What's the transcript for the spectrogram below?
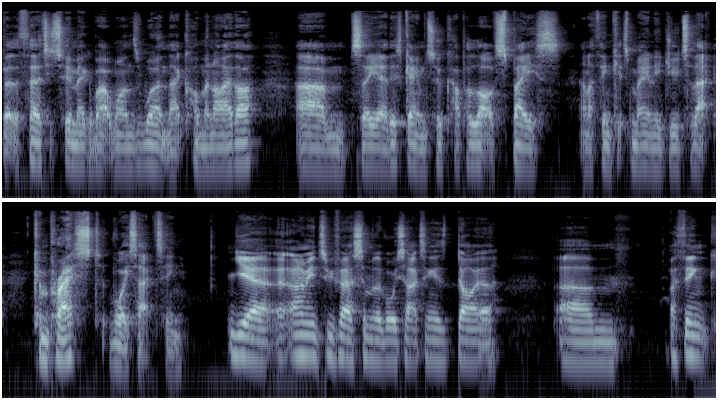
but the 32 megabyte ones weren't that common either. Um, so yeah, this game took up a lot of space, and I think it's mainly due to that compressed voice acting. Yeah, I mean to be fair, some of the voice acting is dire. Um, I think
